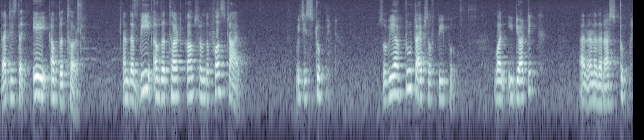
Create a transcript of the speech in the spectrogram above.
That is the A of the third. And the B of the third comes from the first type, which is stupid. So we have two types of people one idiotic and another are stupid.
